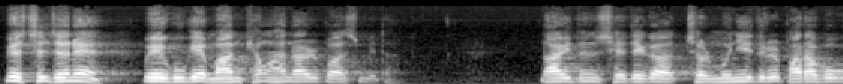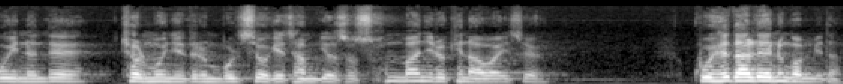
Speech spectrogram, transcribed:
며칠 전에 외국의 만평 하나를 봤습니다. 나이 든 세대가 젊은이들을 바라보고 있는데 젊은이들은 물속에 잠겨서 손만 이렇게 나와 있어요. 구해달라는 겁니다.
